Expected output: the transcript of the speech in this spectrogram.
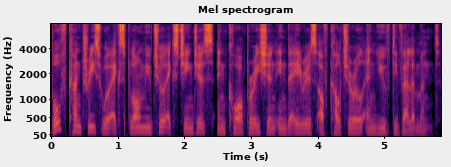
Both countries will explore mutual exchanges and cooperation in the areas of cultural and youth development.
